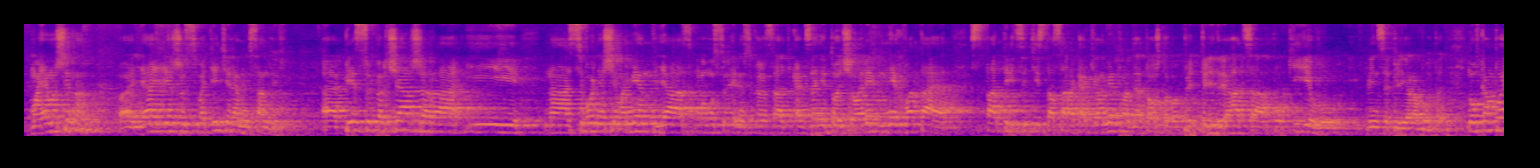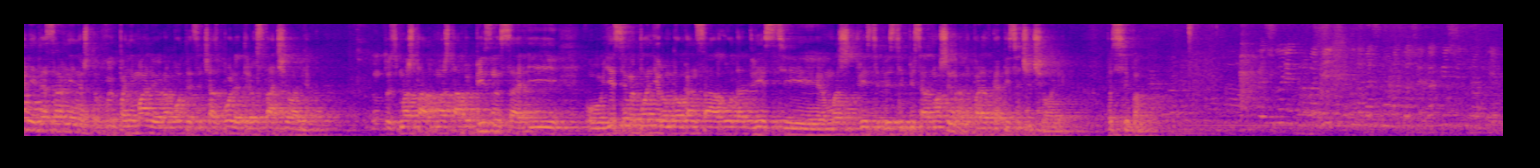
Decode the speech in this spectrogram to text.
Моя машина, э, я езжу с водителем Nissan Leaf. Э, Без суперчарджера и на сегодняшний момент я могу с уверенностью сказать, как занятой человек, мне хватает 130-140 километров для того, чтобы пе- передвигаться по Киеву и, в принципе, и работать. Ну, в компании, для сравнения, чтобы вы понимали, работает сейчас более 300 человек. То есть масштаб, масштабы бизнеса, и если мы планируем до конца года 200, маш- 200-250 машин, это порядка тысячи человек. Спасибо.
